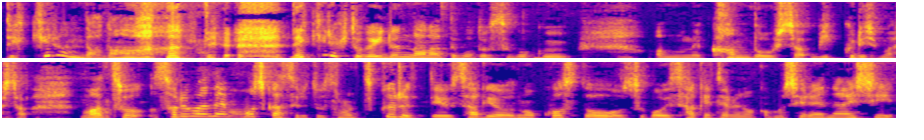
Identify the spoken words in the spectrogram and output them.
できるんだな ってできる人がいるんだなってことをすごく、あのね、感動した。びっくりしました。まあ、そ、それはね、もしかするとその作るっていう作業のコストをすごい下げてるのかもしれないし、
